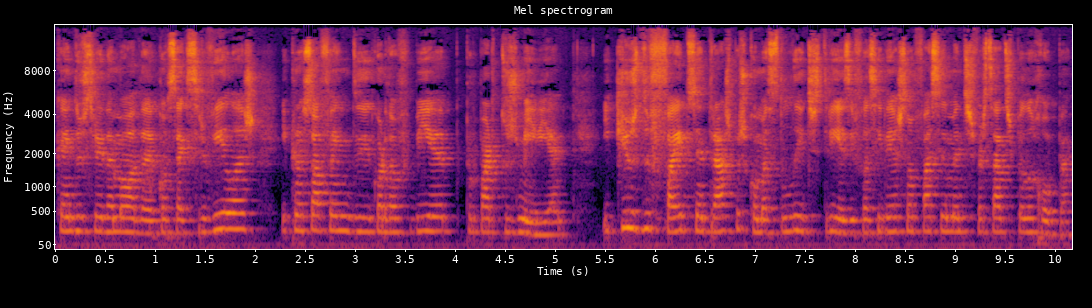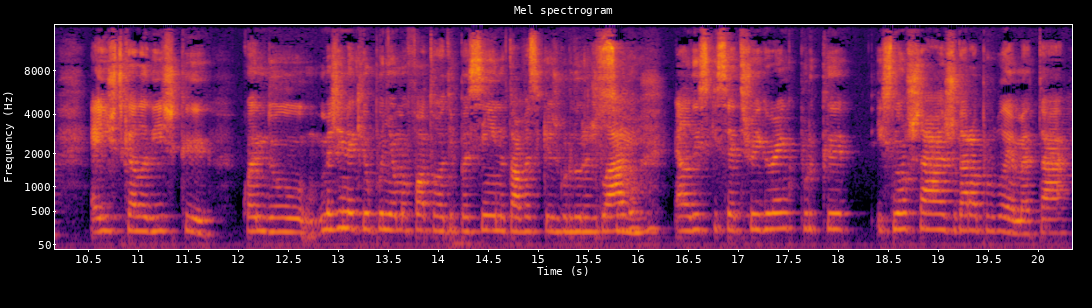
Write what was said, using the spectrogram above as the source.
que a indústria da moda consegue servi-las e que não sofrem de gordofobia por parte dos mídia. E que os defeitos, entre aspas, como a celulite, estrias e flacidez, são facilmente disfarçados pela roupa. É isto que ela diz que quando. Imagina que eu punha uma foto tipo assim e notava-se aqui as gorduras de lado. Ela disse que isso é triggering porque isso não está a ajudar ao problema, está.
